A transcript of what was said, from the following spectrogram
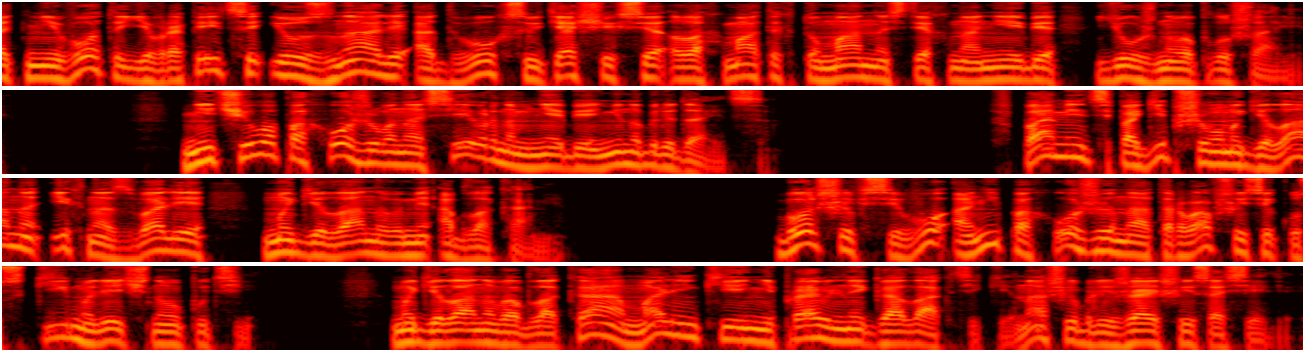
От него-то европейцы и узнали о двух светящихся лохматых туманностях на небе южного полушария ничего похожего на северном небе не наблюдается. В память погибшего Магеллана их назвали Магеллановыми облаками. Больше всего они похожи на оторвавшиеся куски Млечного Пути. Магеллановы облака — маленькие неправильные галактики, наши ближайшие соседи.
